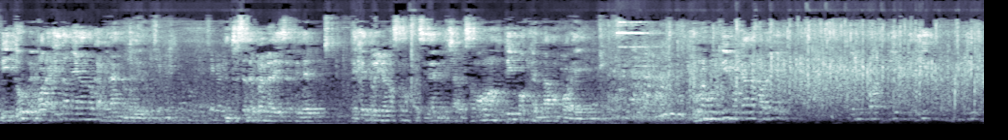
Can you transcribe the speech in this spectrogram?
Y tú, por aquí también ando caminando, me dijo. Entonces después me dice Fidel, es que tú y yo no somos presidentes, Chávez, somos unos tipos que andamos por ahí. Unos un tipo que andan por ahí. No importa quién te diga, lo que te diga.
